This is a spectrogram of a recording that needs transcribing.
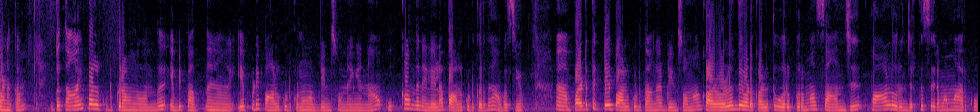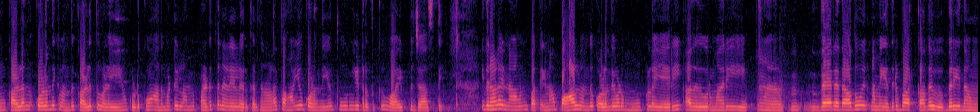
வணக்கம். இப்போ தாய்ப்பால் கொடுக்குறவங்க வந்து எப்படி பா எப்படி பால் கொடுக்கணும் அப்படின்னு சொன்னீங்கன்னா உட்கார்ந்த நிலையில் பால் கொடுக்கறது அவசியம். படுத்துக்கிட்டே பால் கொடுத்தாங்க அப்படின்னு சொன்னால் குழந்தையோட கழுத்து ஒரு புறமாக சாஞ்சு பால் உறிஞ்சிருக்கு சிரமமாக இருக்கும். கலந்து குழந்தைக்கு வந்து கழுத்து வலியையும் கொடுக்கும். அது மட்டும் இல்லாமல் படுத்த நிலையில் இருக்கிறதுனால தாயும் குழந்தையும் தூங்கிடுறதுக்கு வாய்ப்பு ஜாஸ்தி. இதனால் என்ன ஆகும்னு பார்த்தீங்கன்னா பால் வந்து குழந்தையோட மூக்கில் ஏறி அது ஒரு மாதிரி வேறு ஏதாவது நம்ம எதிர்பார்க்காத விபரீதம்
